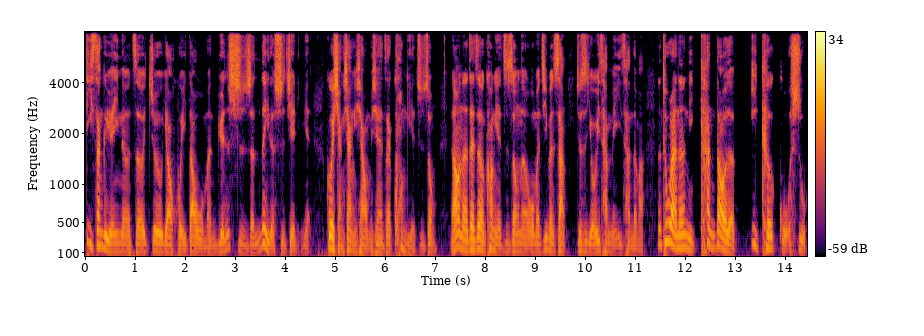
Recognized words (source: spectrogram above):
第三个原因呢，则就要回到我们原始人类的世界里面。各位想象一下，我们现在在旷野之中。然后呢，在这个旷野之中呢，我们基本上就是有一餐没一餐的嘛。那突然呢，你看到了一棵果树，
